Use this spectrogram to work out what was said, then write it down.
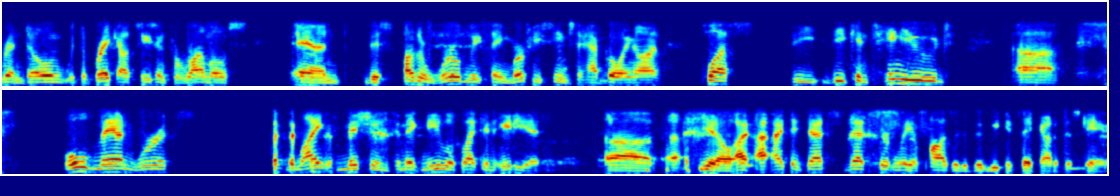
Rendon with the breakout season for Ramos, and this otherworldly thing Murphy seems to have going on, plus the the continued uh, old man Werth's life mission to make me look like an idiot. Uh, uh, you know, I, I think that's that's certainly a positive that we can take out of this game.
